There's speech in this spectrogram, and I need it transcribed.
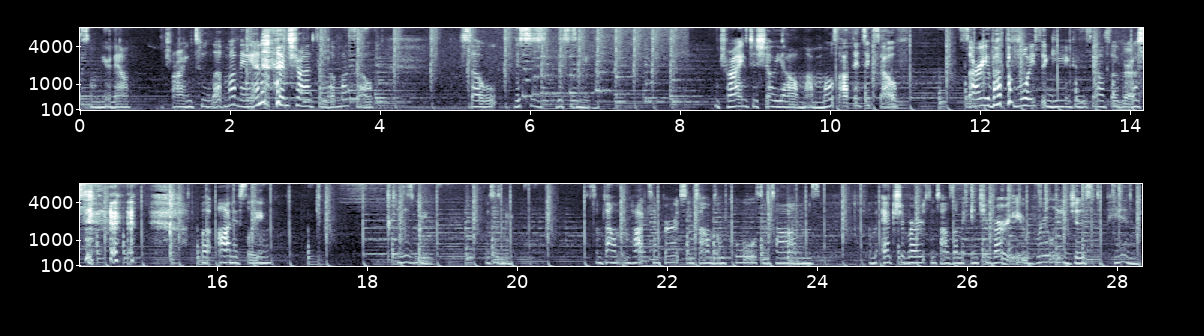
So I'm here now, trying to love my man and trying to love myself. So this is this is me. I'm trying to show y'all my most authentic self. Sorry about the voice again because it sounds so gross. but honestly, this is me. This is me. Sometimes I'm hot tempered, sometimes I'm cool, sometimes I'm extrovert, sometimes I'm an introvert. It really just depends.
